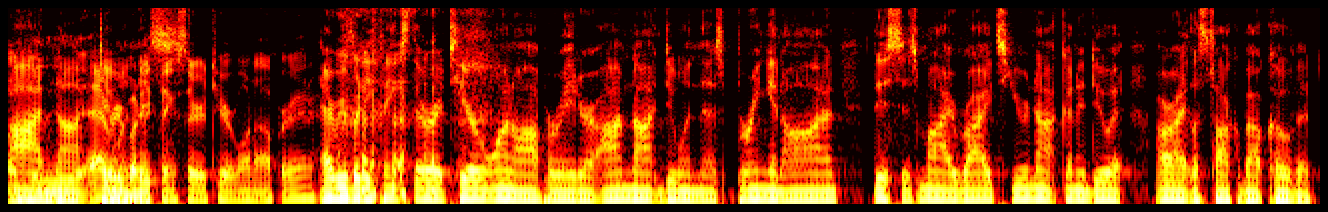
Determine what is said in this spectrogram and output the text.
I'm not doing Everybody thinks they're a tier one operator. Everybody thinks they're a tier one operator. I'm not doing this. Bring it on. This is my rights. You're not going to do it. All right, let's talk about COVID.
